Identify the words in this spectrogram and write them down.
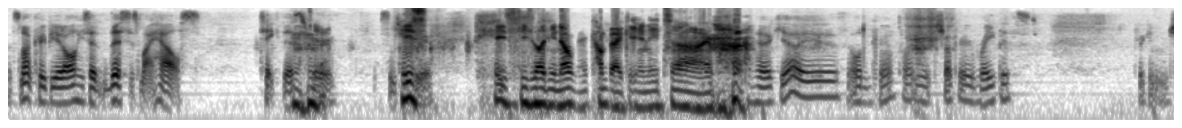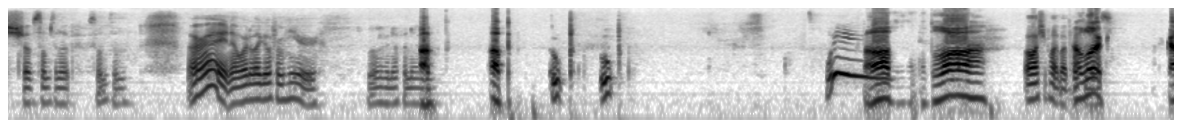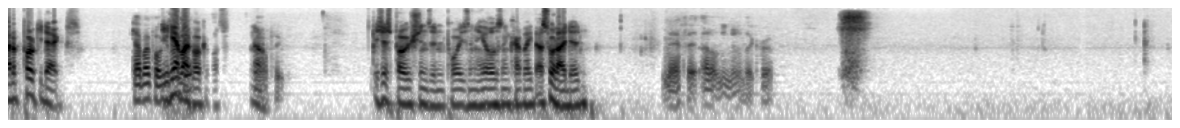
it's not creepy at all. He said, "This is my house. Take this for some He's- cheer." He's he's letting you know, man. Come back anytime. Heck yeah, he is. Old grandpa, chucker, rapist. Freaking shove something up, something. Alright, now where do I go from here? I don't if I. Up. Up. Oop. Oop. Whee! Blah blah blah. oh, I should probably buy Pokeballs. Oh, look. Got a Pokédex. Can I buy Pokeballs? You can't buy yet? Pokeballs. No, Oh, it's just potions and poison heals and crap like that. That's what I did. Nah, fit. I don't need none of that crap.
